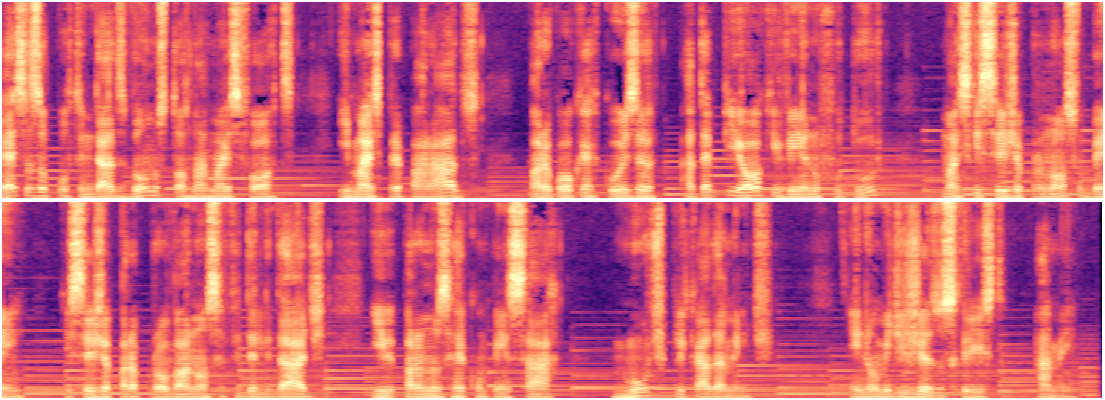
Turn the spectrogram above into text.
essas oportunidades vão nos tornar mais fortes e mais preparados para qualquer coisa até pior que venha no futuro, mas que seja para o nosso bem, que seja para provar nossa fidelidade e para nos recompensar multiplicadamente. Em nome de Jesus Cristo. Amém.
